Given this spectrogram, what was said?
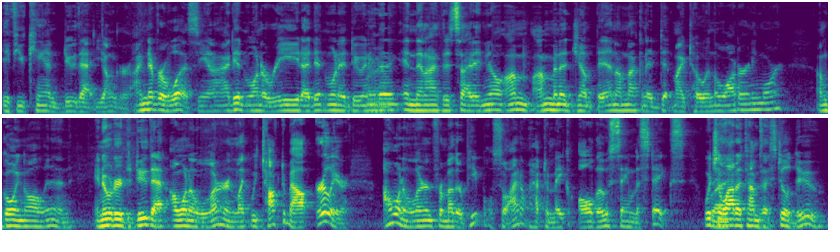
if you can do that younger. I never was. You know, I didn't want to read. I didn't want to do anything. And then I decided, you know, I'm I'm going to jump in. I'm not going to dip my toe in the water anymore. I'm going all in. In order to do that, I want to learn, like we talked about earlier. I want to learn from other people, so I don't have to make all those same mistakes, which a lot of times I still do.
